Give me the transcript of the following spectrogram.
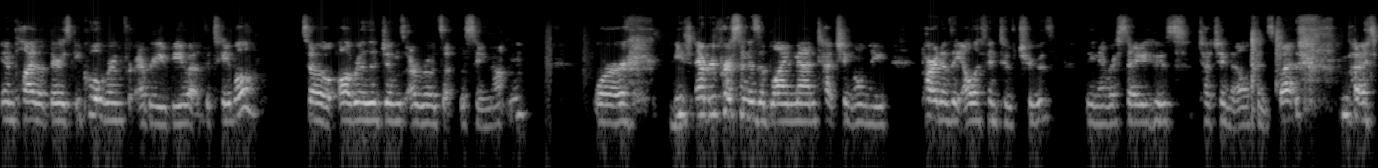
imply that there's equal room for every view at the table. So all religions are roads up the same mountain, or each every person is a blind man touching only part of the elephant of truth. They never say who's touching the elephant's butt, but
